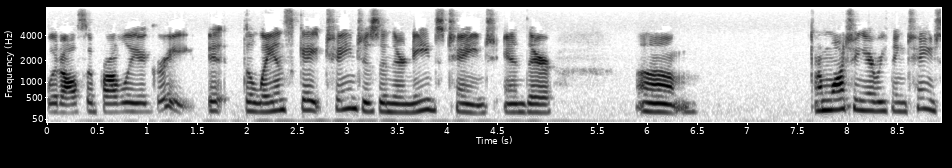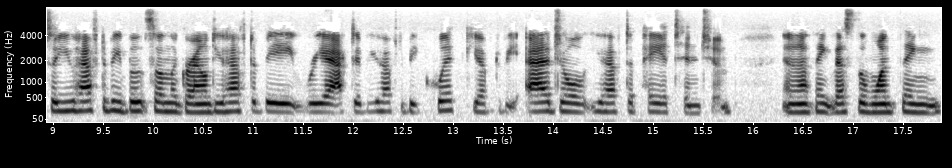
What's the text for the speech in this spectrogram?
would also probably agree. It the landscape changes, and their needs change, and their um, I'm watching everything change. So you have to be boots on the ground. You have to be reactive. You have to be quick. You have to be agile. You have to pay attention. And I think that's the one thing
